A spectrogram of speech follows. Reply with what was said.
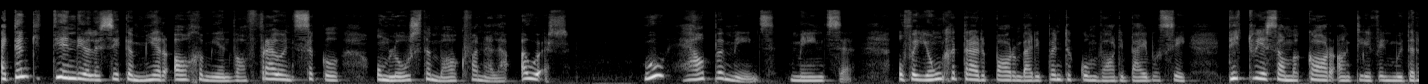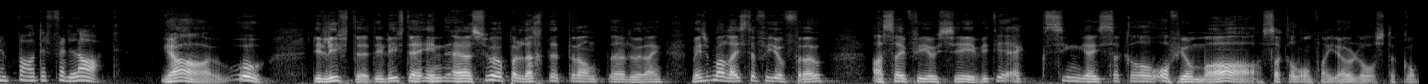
Ek dink die teendeel is seker meer algemeen waar vrouens sukkel om los te maak van hulle ouers. Hoe help 'n mens mense of 'n jong getroude paar om by die punt te kom waar die Bybel sê die twee sal mekaar aankleef en moeder en vader verlaat? Ja, o, oh, die liefde, die liefde en uh, so op 'n ligte trant uh, Lorraine. Mense moet maar luister vir jou vrou as sy vir jou sê, weet jy ek sien jy sukkel of jou ma sukkel om van jou los te kom.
